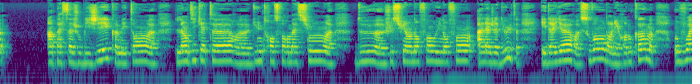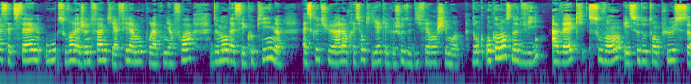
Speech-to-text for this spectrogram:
un passage obligé, comme étant euh, l'indicateur euh, d'une transformation euh, de je suis un enfant ou une enfant à l'âge adulte. Et d'ailleurs, souvent dans les rom-coms, on voit cette scène où souvent la jeune femme qui a fait l'amour pour la première fois demande à ses copines est-ce que tu as l'impression qu'il y a quelque chose de différent chez moi? Donc on commence notre vie avec souvent, et ce d'autant plus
